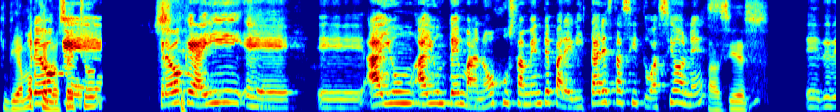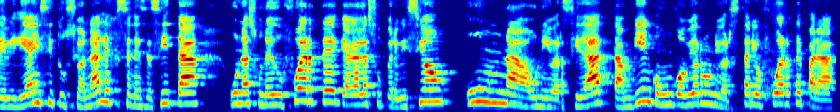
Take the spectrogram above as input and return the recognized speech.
Digamos que los hechos Creo que ahí eh, eh, hay, un, hay un tema, ¿no? Justamente para evitar estas situaciones. Así es. Eh, de debilidad institucional es que se necesita una SUNEDU fuerte que haga la supervisión, una universidad también con un gobierno universitario fuerte para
